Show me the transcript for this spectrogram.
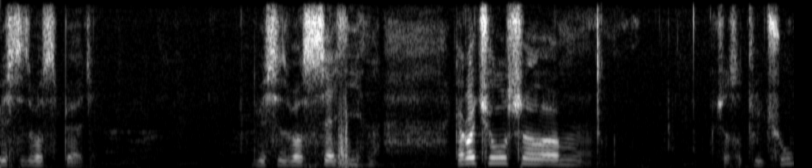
225. 221. Короче, лучше... Сейчас отключу.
